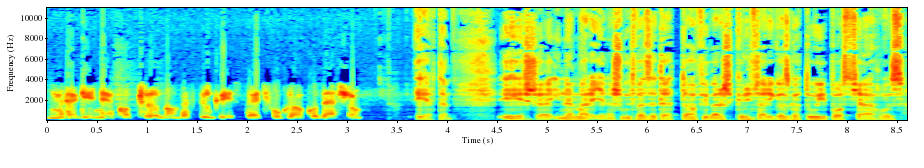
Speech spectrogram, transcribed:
regényel kapcsolatban vettünk részt egy foglalkozáson. Értem. És innen már egyenes út vezetett a fővárosi könyvtár igazgatói posztjához?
